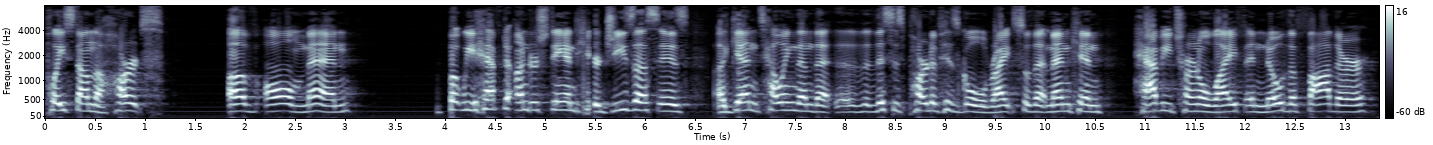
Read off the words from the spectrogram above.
placed on the hearts of all men. But we have to understand here, Jesus is again telling them that uh, this is part of his goal, right? So that men can have eternal life and know the Father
